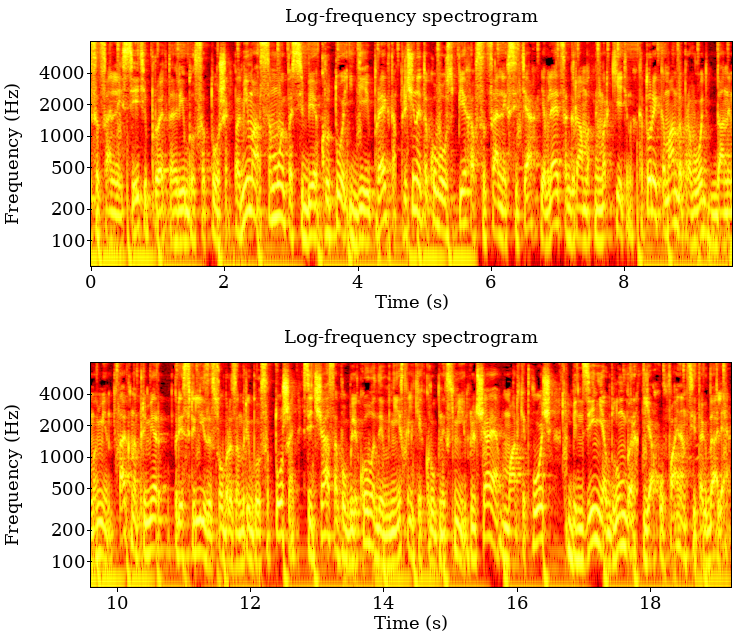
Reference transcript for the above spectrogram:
социальные сети проекта Rebel Satoshi. Помимо самой по себе крутой идеи проекта, причиной такого успеха в социальных сетях является грамотный маркетинг, который команда проводит в данный момент. Так, например, пресс-релизы с образом Rebel Satoshi сейчас опубликованы в нескольких крупных СМИ, включая MarketWatch, Benzinga, Bloomberg, Yahoo Finance и так далее.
